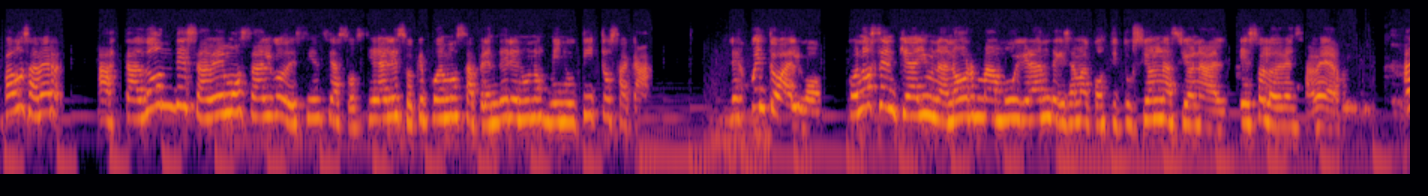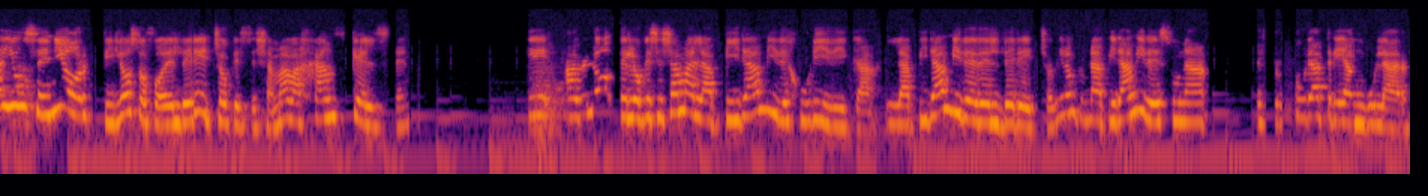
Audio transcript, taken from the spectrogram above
vamos a ver hasta dónde sabemos algo de ciencias sociales o qué podemos aprender en unos minutitos acá. Les cuento algo. Conocen que hay una norma muy grande que se llama Constitución Nacional. Eso lo deben saber. Hay un señor, filósofo del derecho, que se llamaba Hans Kelsen, que habló de lo que se llama la pirámide jurídica, la pirámide del derecho. Vieron que una pirámide es una estructura triangular.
